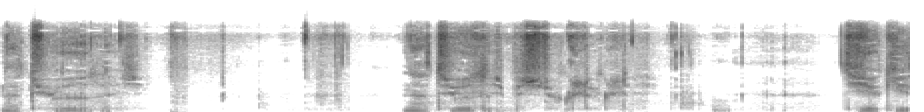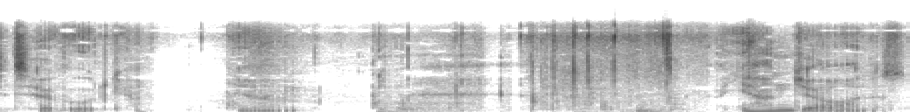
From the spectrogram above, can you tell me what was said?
natürlich. Natürlich bist du glücklich. Dir geht's ja gut, gell? Ja. Ihr habt ja auch alles.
